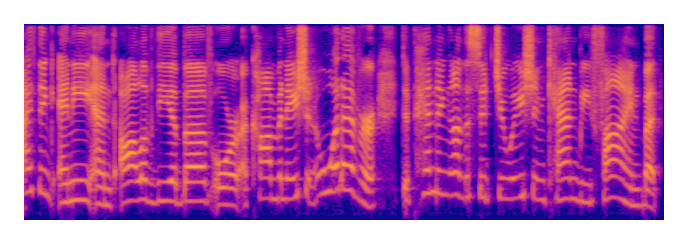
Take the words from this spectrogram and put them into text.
I think any and all of the above, or a combination, whatever, depending on the situation, can be fine, but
